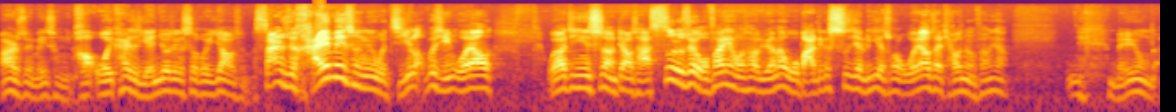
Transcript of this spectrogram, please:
二十岁没成名，好，我一开始研究这个社会要什么。三十岁还没成名，我急了，不行，我要我要进行市场调查。四十岁，我发现我操，原来我把这个世界理解错了，我要再调整方向。你没用的，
